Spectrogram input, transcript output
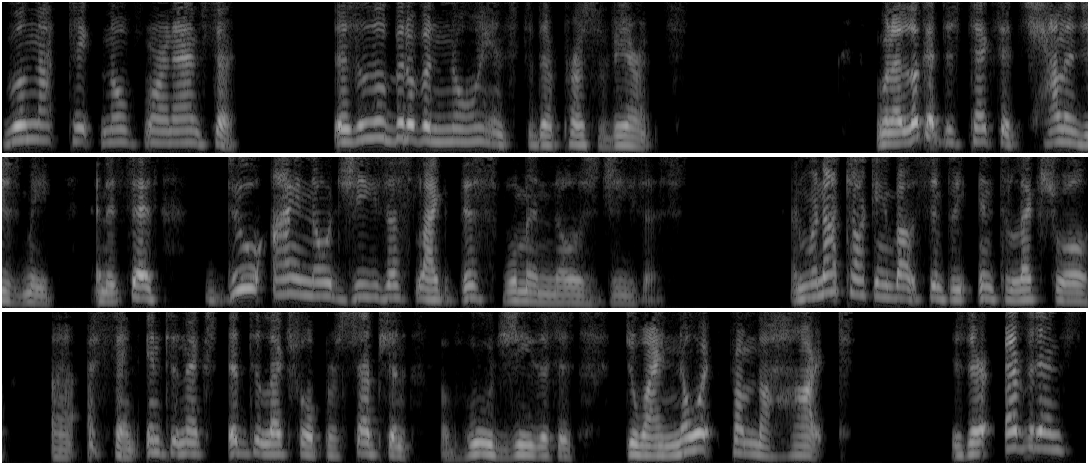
Will not take no for an answer. There's a little bit of annoyance to their perseverance. When I look at this text, it challenges me and it says, Do I know Jesus like this woman knows Jesus? And we're not talking about simply intellectual uh, assent, intellect, intellectual perception of who Jesus is. Do I know it from the heart? Is there evidence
